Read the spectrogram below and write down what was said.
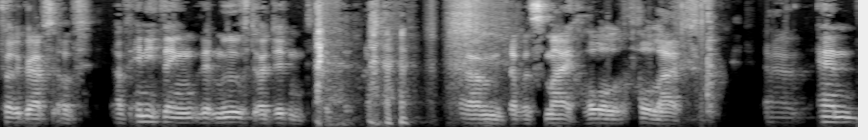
photographs of of anything that moved or didn't. um, that was my whole whole life, uh, and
